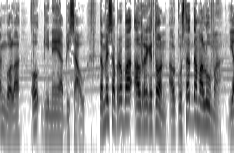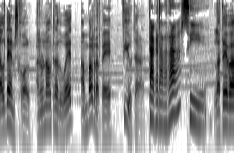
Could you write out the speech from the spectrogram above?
Angola o Guinea-Bissau. També s'apropa al reggaeton, al costat de Maluma, i al dancehall, en un altre duet amb el raper Future. T'agradarà si... La teva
